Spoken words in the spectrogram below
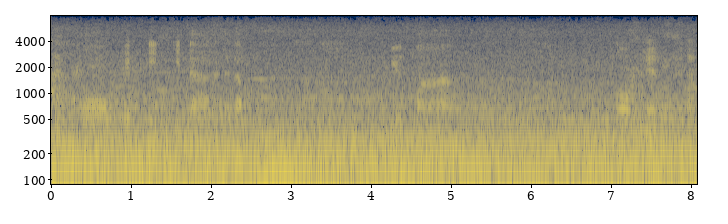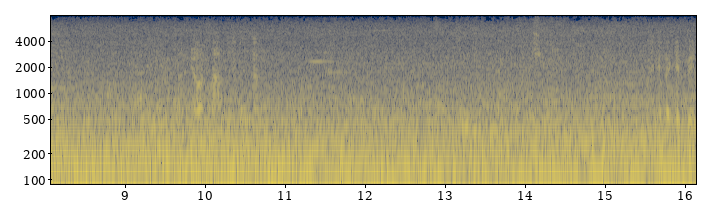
เงินทองเพชรนินจินดานะครับเยอะมากทองแท่งนะครับสุดยอดมากเลยนะครับ อันนี้ก็จะเป็น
